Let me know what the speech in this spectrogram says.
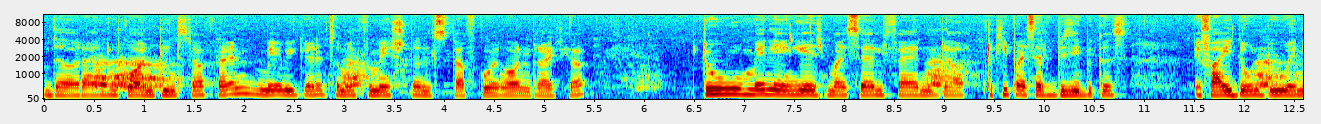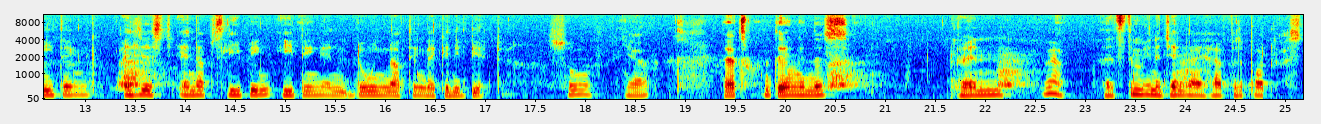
the random quarantine stuff and maybe get some informational stuff going on right here to mainly engage myself and uh, to keep myself busy because if I don't do anything, I just end up sleeping, eating, and doing nothing like an idiot. So, yeah, that's one thing in this. And yeah, that's the main agenda I have for the podcast.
